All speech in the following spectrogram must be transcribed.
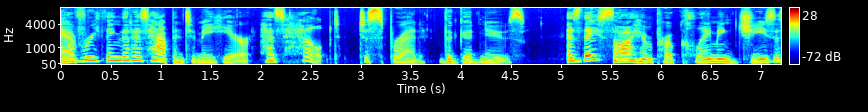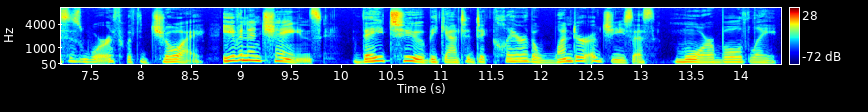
everything that has happened to me here has helped to spread the good news. As they saw him proclaiming Jesus' worth with joy, even in chains, they too began to declare the wonder of Jesus more boldly.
